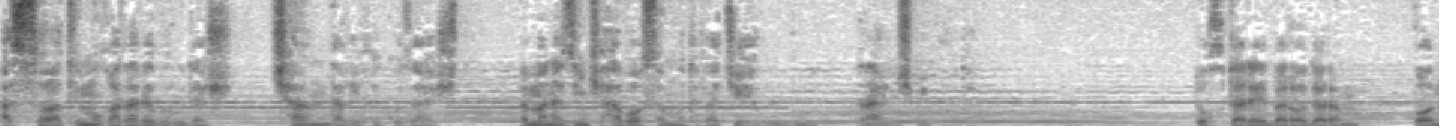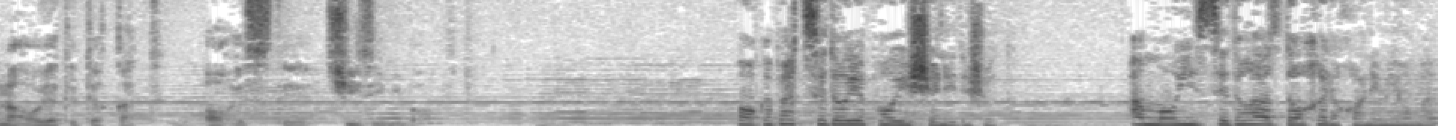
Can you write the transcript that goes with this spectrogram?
از ساعت مقرر ورودش چند دقیقه گذشت و من از اینکه حواسم متوجه او بود رنج می بودم. دختر برادرم با نهایت دقت آهسته چیزی می بافت. عاقبت صدای پایی شنیده شد. اما این صدا از داخل خانه می آمد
